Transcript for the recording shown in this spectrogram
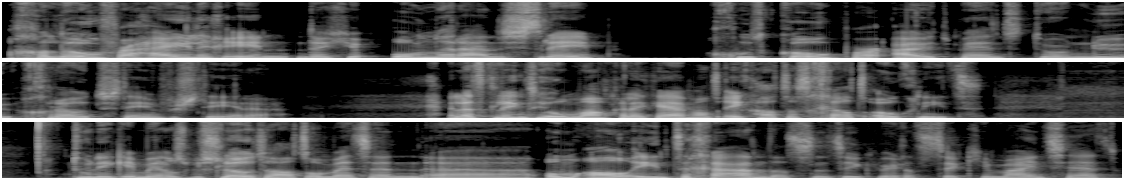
geloof er heilig in dat je onderaan de streep goedkoper uit bent door nu groot te investeren. En dat klinkt heel makkelijk, hè? want ik had dat geld ook niet toen ik inmiddels besloten had om met een uh, om al in te gaan, dat is natuurlijk weer dat stukje mindset.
